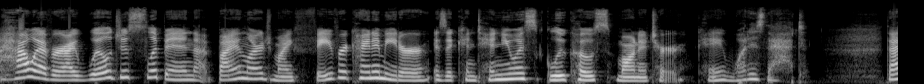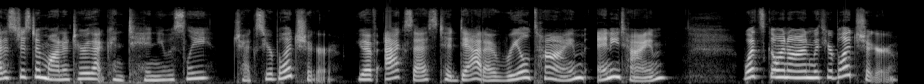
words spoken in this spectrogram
however, I will just slip in that by and large, my favorite kind of meter is a continuous glucose monitor. Okay. What is that? That is just a monitor that continuously checks your blood sugar. You have access to data real time, anytime, what's going on with your blood sugar.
